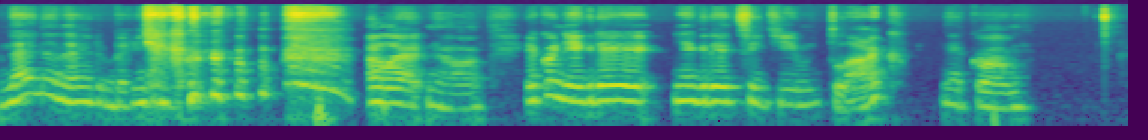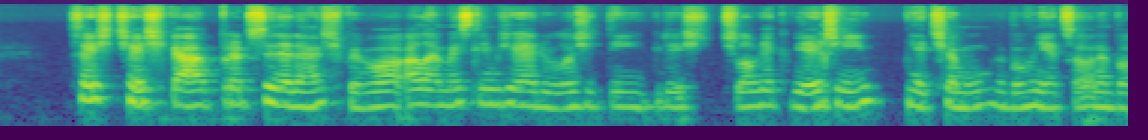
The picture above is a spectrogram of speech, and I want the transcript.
Ne, ne, ne, dobrý, děkuji. Ale no, jako někdy, někdy cítím tlak, jako seš Češka, proč si nedáš pivo, ale myslím, že je důležitý, když člověk věří něčemu nebo v něco, nebo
